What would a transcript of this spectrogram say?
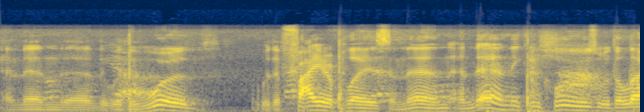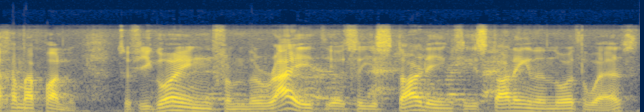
and then the, the, with the wood. with the fireplace, and then and then he concludes with the lechem apanim. So if you're going from the right, so you're starting, so you're starting in the northwest,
